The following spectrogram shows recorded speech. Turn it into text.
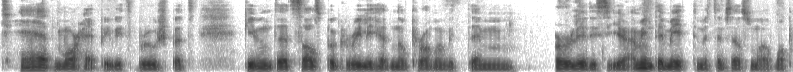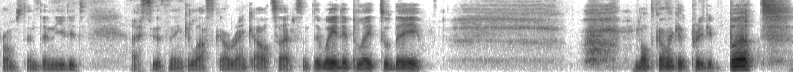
tad more happy with Bruges, but given that Salzburg really had no problem with them earlier this year, I mean, they made themselves more, more problems than they needed. I still think Alaska rank outsiders. And the way they played today, not gonna get pretty. But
